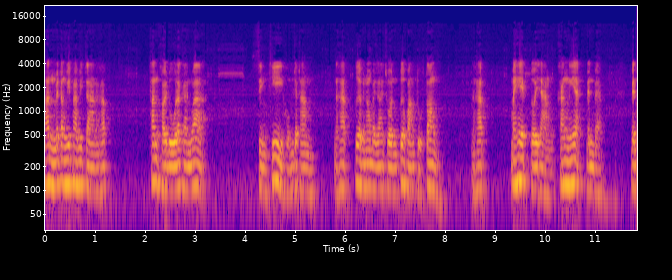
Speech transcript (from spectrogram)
ท่านไม่ต้องวิพากษ์วิจารณ์นะครับ ท่านคอยดูแล้วกันว่า สิ่งที่ผมจะทำนะครับ เพื่อเป็นน้องประชาชนเพื่อความถูกต้องนะครับ ไม่ให้ตัวอย่างครั้งนี้เป็นแบบเป็น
